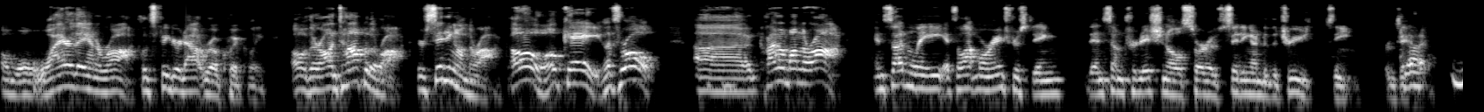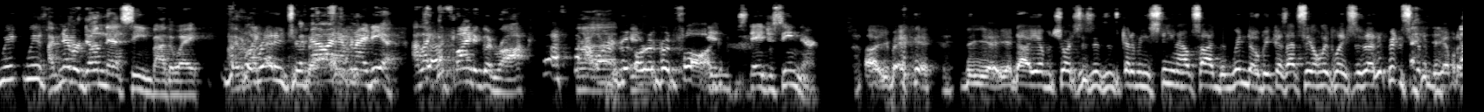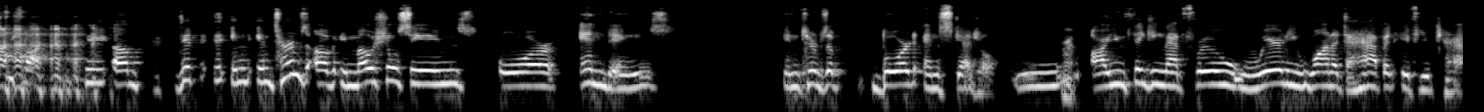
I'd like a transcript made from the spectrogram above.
Oh, well, why are they on a rock? Let's figure it out real quickly. Oh, they're on top of the rock. They're sitting on the rock. Oh, okay, let's roll. Uh, climb up on the rock. And suddenly it's a lot more interesting than some traditional sort of sitting under the tree scene, for example. With, with, I've never done that scene, by the way. We're like, ready to. Now I have an idea. I'd like to find a good rock. Uh, or, a good, or, a good, fog. And stage a scene there. Uh, you, the, uh, now you have a choice. It's, it's going to be seen outside the window because that's the only place that it's going to be able to be shot. the, um, did, in, in terms of emotional scenes or endings, in terms of board and schedule, right. are you thinking that through? Where do you want it to happen if you can?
